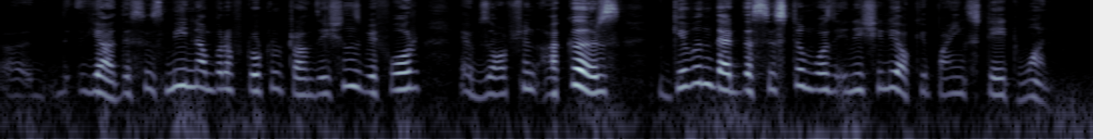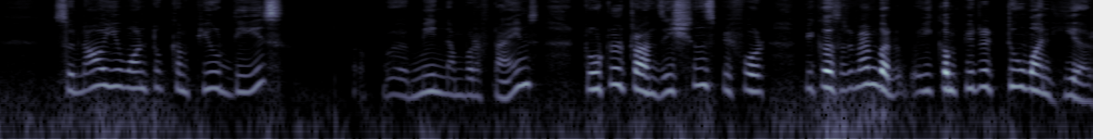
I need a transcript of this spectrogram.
uh, yeah this is mean number of total transitions before absorption occurs given that the system was initially occupying state 1. So, now you want to compute these uh, mean number of times total transitions before because remember we computed 2 1 here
